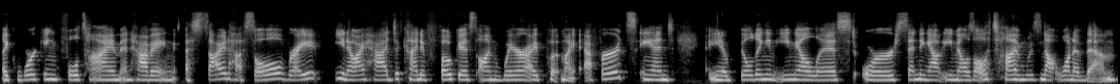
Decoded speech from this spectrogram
like working full time and having a side hustle, right? You know, I had to kind of focus on where I put my efforts and you know, building an email list or sending out emails all the time was not one of them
